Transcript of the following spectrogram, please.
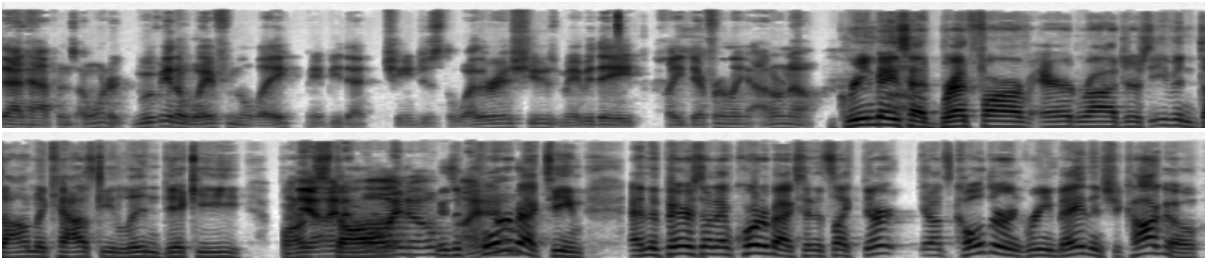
that happens. I wonder, moving away from the lake, maybe that changes the weather issues. Maybe they play differently. I don't know. Green Bay's um, had Brett Favre, Aaron Rodgers, even Don Majkowski, Lynn Dickey, Bart yeah, Starr. I know. Oh, I know. It's a I quarterback know. team, and the Bears don't have quarterbacks, and it's like they're you know it's colder in Green Bay than Chicago,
